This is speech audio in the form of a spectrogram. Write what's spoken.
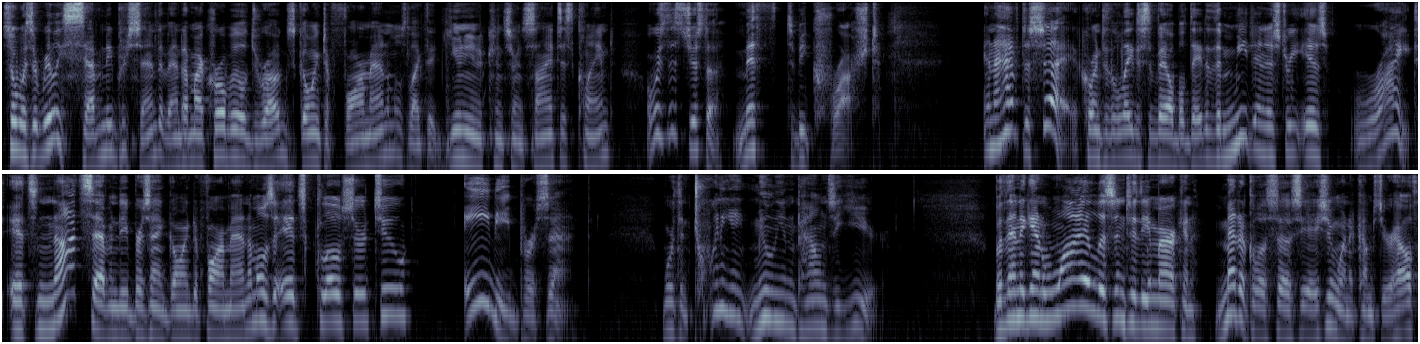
So was it really 70% of antimicrobial drugs going to farm animals, like the Union of Concerned Scientists claimed? Or was this just a myth to be crushed? And I have to say, according to the latest available data, the meat industry is right. It's not 70% going to farm animals, it's closer to 80%, more than 28 million pounds a year. But then again, why listen to the American Medical Association when it comes to your health,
